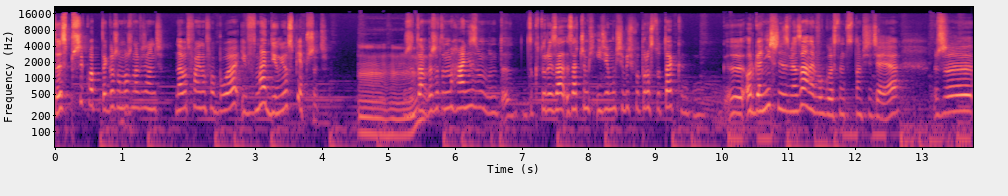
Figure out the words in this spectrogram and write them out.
to jest przykład tego, że można wziąć nawet fajną fabułę i w medium ją spieprzyć. Mhm. Że, tam, że ten mechanizm, który za, za czymś idzie, musi być po prostu tak y, organicznie związany w ogóle z tym, co tam się dzieje, że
